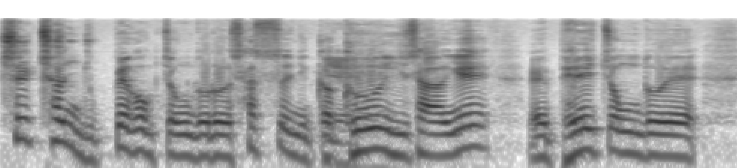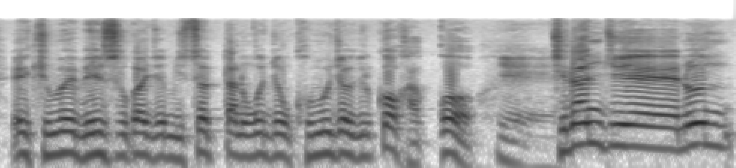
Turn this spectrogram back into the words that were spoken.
7,600억 정도를 샀으니까 예. 그 이상의 배 정도의 규모의 매수가 좀 있었다는 건 좀 고무적일 것 같고 예. 지난주에는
